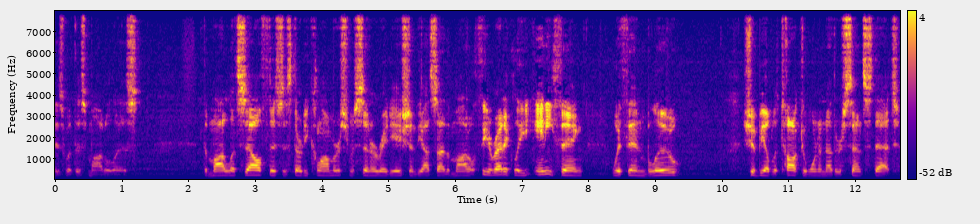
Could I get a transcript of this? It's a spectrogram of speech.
is what this model is. The model itself, this is 30 kilometers from center radiation the outside of the model. Theoretically, anything within blue should be able to talk to one another since that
